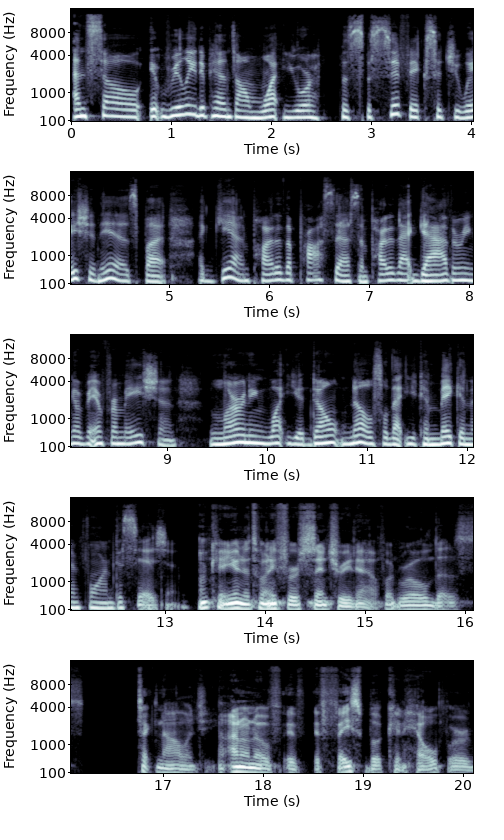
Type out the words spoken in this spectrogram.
And so it really depends on what your the specific situation is. But again, part of the process and part of that gathering of information, learning what you don't know so that you can make an informed decision. Okay, you're in the 21st century now. What role does technology? I don't know if, if, if Facebook can help or,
